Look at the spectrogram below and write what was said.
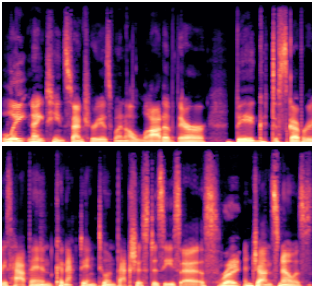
late 19th century is when a lot of their big discoveries happened connecting to infectious diseases. Right. And John Snow is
